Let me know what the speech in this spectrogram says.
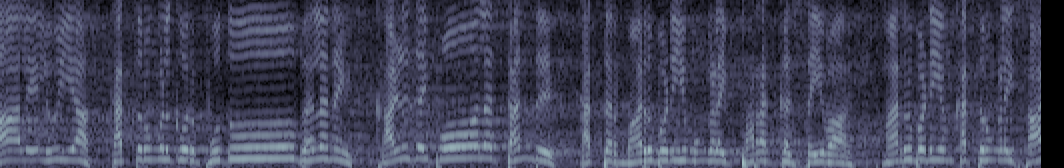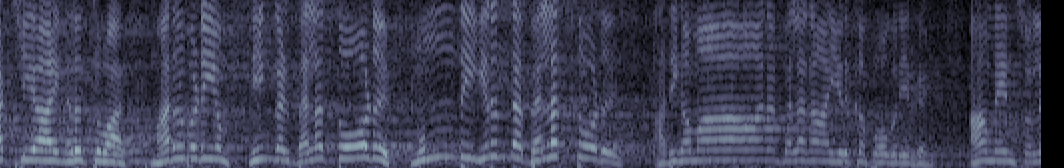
ஹாலே லூயா கத்தர் உங்களுக்கு ஒரு புது பலனை கழுகை போல தந்து கத்தர் மறுபடியும் உங்களை பர பறக்க செய்வார். மறுபடியும் கத்தவங்களை சாட்சியாய் நிறுத்துவார். மறுபடியும் நீங்கள் பலத்தோடு முந்தி இருந்த பலத்தோடு அதிகமான பலனாய் இருக்க போகிறீர்கள். ஆமேன் சொல்லு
